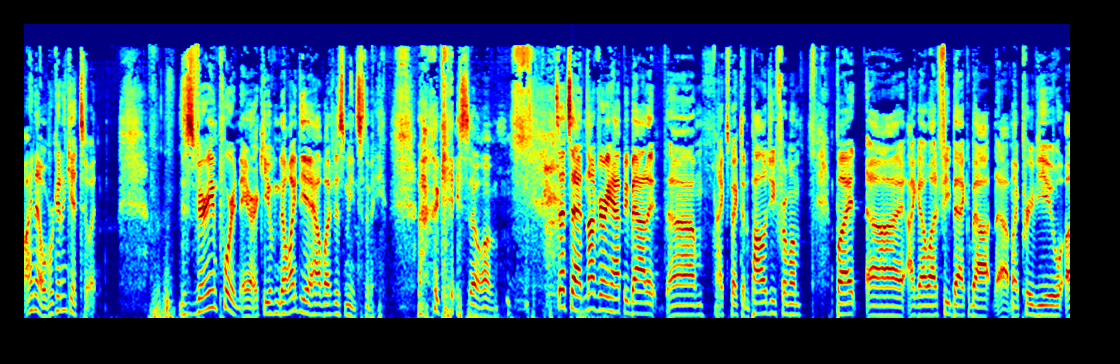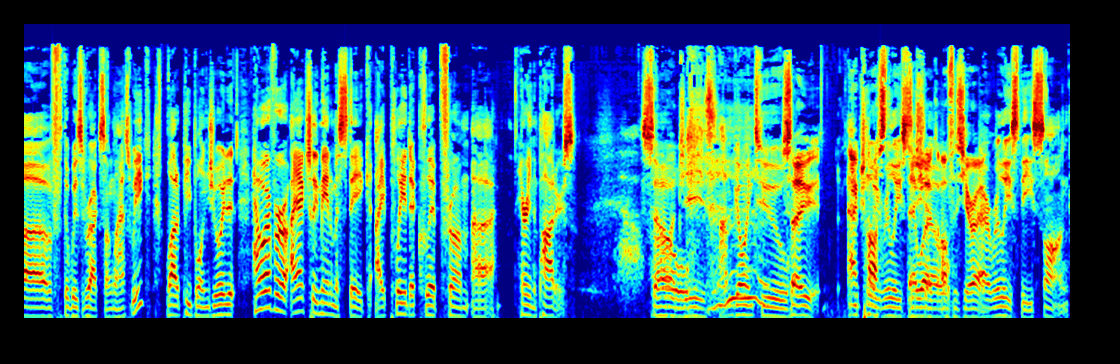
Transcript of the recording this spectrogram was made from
I know. We're gonna get to it. This is very important, Eric. You have no idea how much this means to me. okay, so um, so that's that. Not very happy about it. Um, I expect an apology from him, but uh, I got a lot of feedback about uh, my preview of the Wizard Rock song last week. A lot of people enjoyed it. However, I actually made a mistake. I played a clip from uh, Harry and the Potters. So Oh, jeez. I'm going to So actually release the work show, off as your uh, release the song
